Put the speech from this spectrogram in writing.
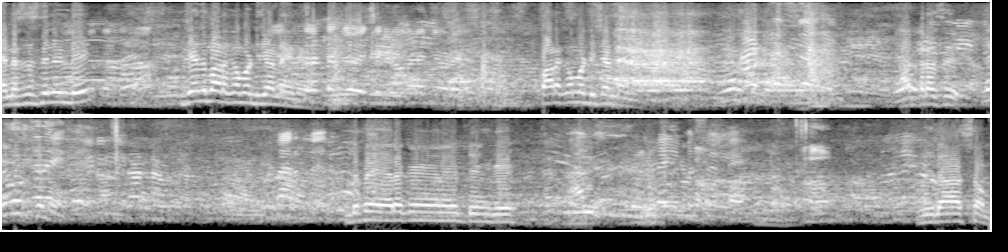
എൻ എസ് എസിനുണ്ട് ഇജത് പടക്കം പൊട്ടിച്ചാണ്ടായിരുന്നു പടക്കം പൊട്ടിച്ചാണ്ടായിരുന്നു അഡ്രസ് എന്റെ പേരൊക്കെ എങ്ങനെ കിട്ടിയെങ്കിൽ വിലാസം.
